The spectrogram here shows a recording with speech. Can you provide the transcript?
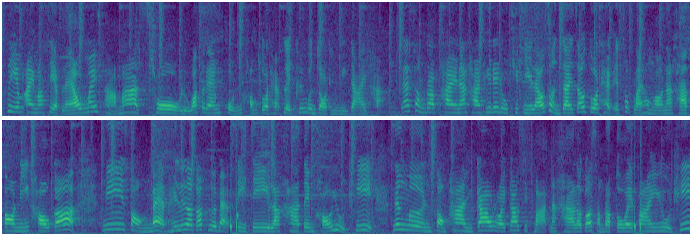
HDMI มาเสียบแล้วไม่สามารถโชว์หรือว่าแสดงผลของตัวแท็บเล็ตขึ้นบนจอทีวีได้ค่ะ และสำหรับใครนะคะที่ได้ดูคลิปนี้แล้วสนใจเจ้าตัวแท็บ S6 Lite ของเรานะคะ ตอนนี้เขาก็มี 2 แบบให้เลือกก็คือแบบ 4G ราคาเต็มเขาอยู่ที่ 12,990 บาทนะคะ แล้วก็สำหรับตัว Wi-Fi อยู่ที่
